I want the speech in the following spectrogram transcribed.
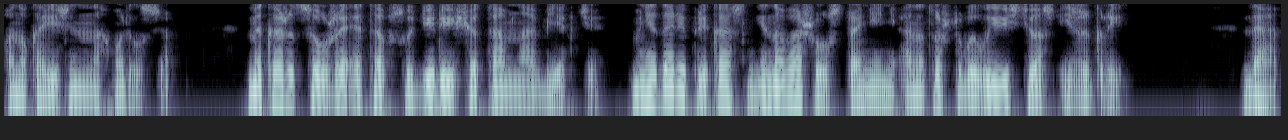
он укоризненно нахмурился. Мы, кажется, уже это обсудили еще там, на объекте. Мне дали приказ не на ваше устранение, а на то, чтобы вывести вас из игры. Да,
